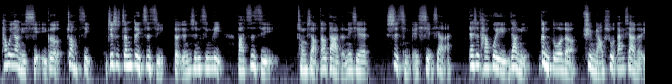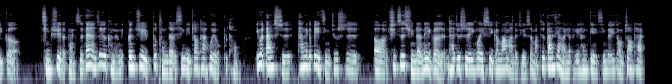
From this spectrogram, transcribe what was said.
它会让你写一个传记，就是针对自己的人生经历，把自己从小到大的那些事情给写下来。但是它会让你更多的去描述当下的一个。情绪的感知，当然这个可能根据不同的心理状态会有不同。因为当时他那个背景就是，呃，去咨询的那个人，他就是因为是一个妈妈的角色嘛，就当下很也很典型的一种状态。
